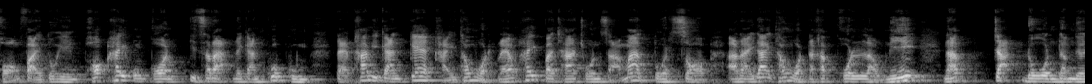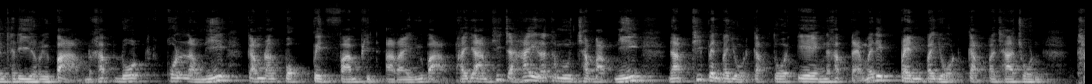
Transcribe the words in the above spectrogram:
ของฝ่ายตัวเอง เพราะให้องค์กรอิสระในการควบคุม แต่ถ้ามีการแก้ไขทั้งหมดแล้วให้ประชาชนสามารถตรวจสอบอะไรได้ทั้งหมดนะครับ คนเหล่านี้นะครับ จะโดนดำเนินคดีหรือเปล่านะครับโดนคนเหล่านี้กำลังปกปิดความผิดอะไรหรือเปล่า พยายามที่จะให้รัฐธรรมนูญฉบับนี้นับที่เป็นประโยชน์กับตัวเองนะครับ แต่ไม่ได้เป็นประโยชน์กับประชาชนท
